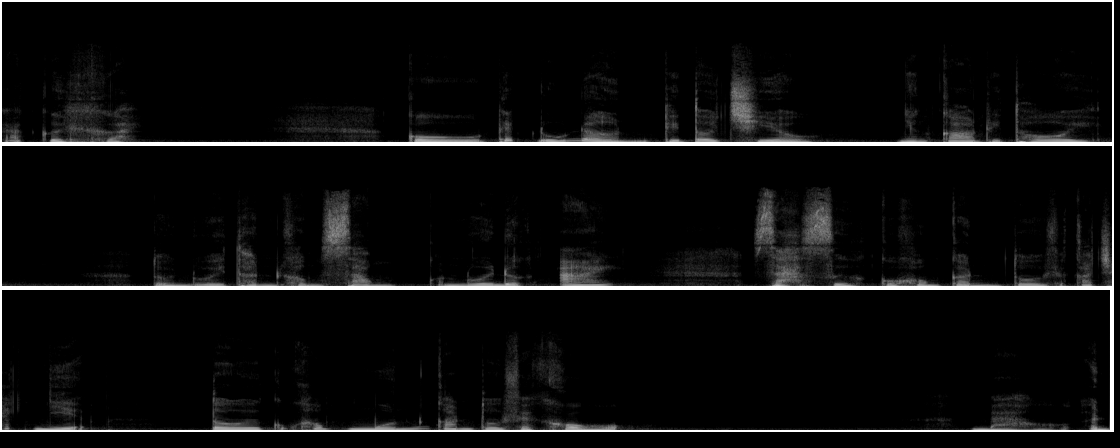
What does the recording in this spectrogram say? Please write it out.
gã cười khẩy. Cô thích đú đờn thì tôi chiều, nhưng con thì thôi. Tôi nuôi thân không xong, còn nuôi được ai? Giả sử cô không cần tôi phải có trách nhiệm, tôi cũng không muốn con tôi phải khổ. Bảo ẩn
